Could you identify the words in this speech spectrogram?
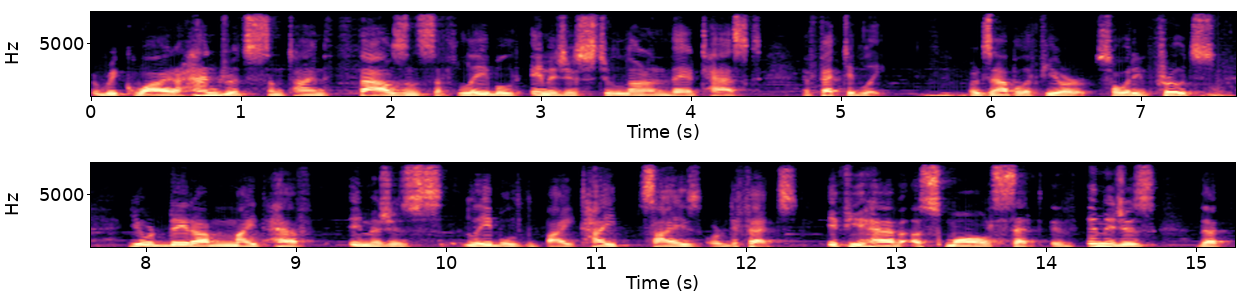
require hundreds, sometimes thousands of labeled images to learn their tasks effectively. For example, if you're sorting fruits, your data might have images labeled by type, size, or defects. If you have a small set of images that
